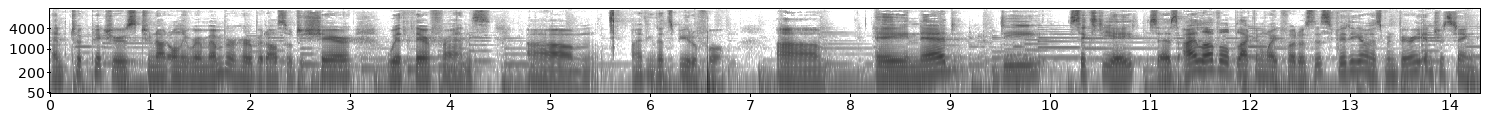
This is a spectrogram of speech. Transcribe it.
and took pictures to not only remember her but also to share with their friends. Um, I think that's beautiful. Um, a Ned D68 says, I love old black and white photos. This video has been very interesting.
